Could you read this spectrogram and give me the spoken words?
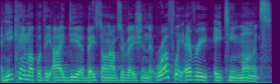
And he came up with the idea, based on observation, that roughly every 18 months,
